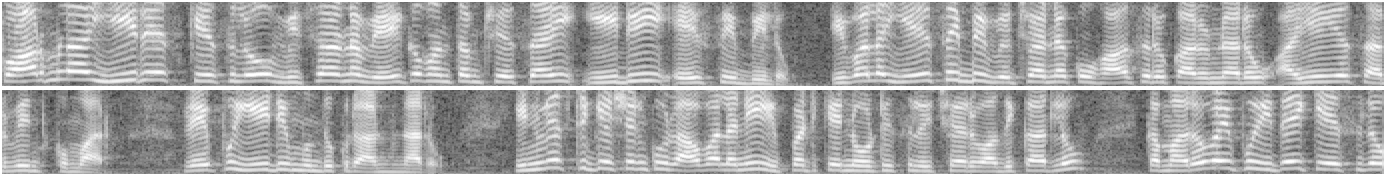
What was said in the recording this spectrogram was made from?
ఫార్ములా ఈ రేస్ కేసులో విచారణ వేగవంతం చేశాయి ఈడీ ఏసీబీలు. ఇవాళ ఏసీబీ విచారణకు హాజరు కానున్నారు ఐఏఎస్ అరవింద్ కుమార్. రేపు ఈడీ ముందుకు రానున్నారు. ఇన్వెస్టిగేషన్కు రావాలని ఇప్పటికే నోటీసులు ఇచ్చారు అధికారులు. ఇక మరోవైపు ఇదే కేసులో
